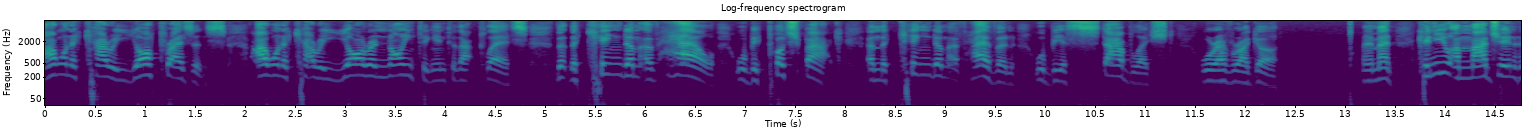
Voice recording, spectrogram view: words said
I want to carry your presence. I want to carry your anointing into that place, that the kingdom of hell will be pushed back and the kingdom of heaven will be established wherever I go. Amen. Can you imagine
